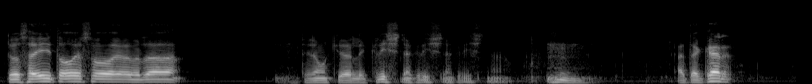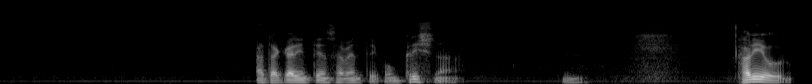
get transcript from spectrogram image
Entonces ahí todo eso, la verdad, tenemos que darle Krishna, Krishna, Krishna. Atacar, atacar intensamente con Krishna. Haribol.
